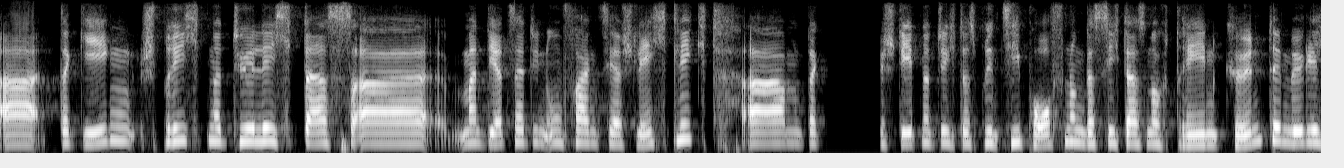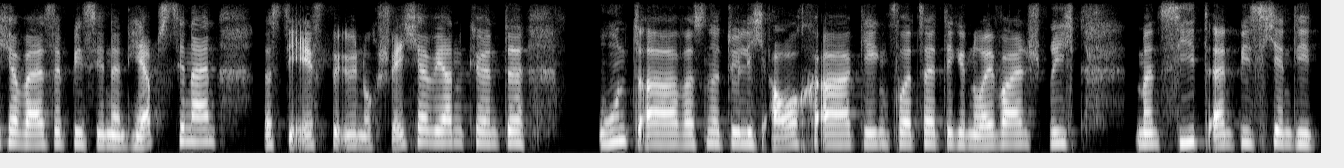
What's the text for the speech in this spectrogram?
Äh, dagegen spricht natürlich, dass äh, man derzeit in Umfragen sehr schlecht liegt. Ähm, da besteht natürlich das Prinzip Hoffnung, dass sich das noch drehen könnte, möglicherweise bis in den Herbst hinein, dass die FPÖ noch schwächer werden könnte. Und äh, was natürlich auch äh, gegen vorzeitige Neuwahlen spricht, man sieht ein bisschen die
